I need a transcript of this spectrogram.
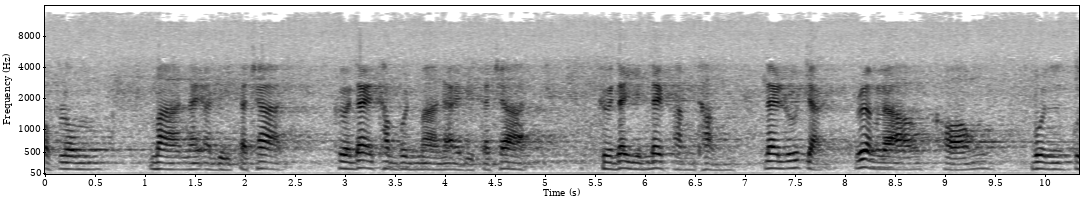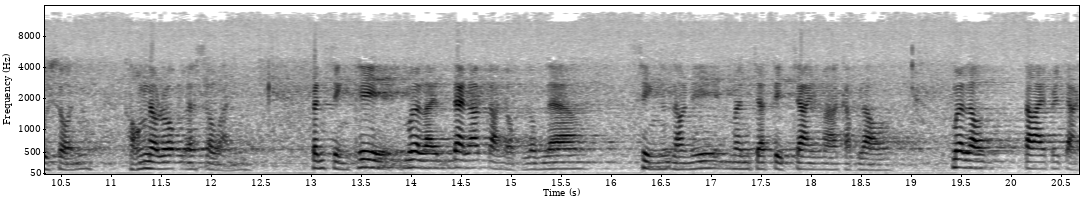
อบรมมาในอดีตชาติ คือได้ทำบุญมาในอดีตชาติ คือได้ยินได้ฟังธรรม ได้รู้จักเรื่องราวของบุญกุศลของนรกและสวรรค์ เป็นสิ่งที่เมื่อได้รับการอบรมแล้ว สิ่งเหล่านี้มันจะติดใจมากับเรา เมื่อเราตายไปจาก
